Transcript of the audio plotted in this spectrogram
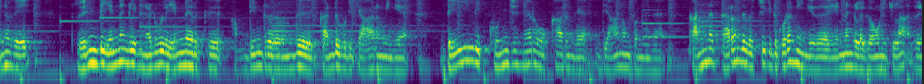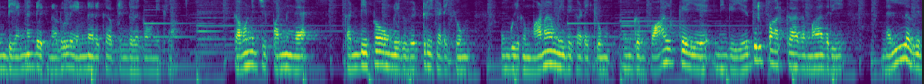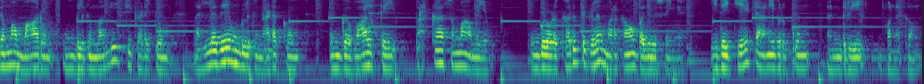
எனவே ரெண்டு எண்ணங்களுக்கு நடுவில் என்ன இருக்குது அப்படின்றத வந்து கண்டுபிடிக்க ஆரம்பிங்க. டெய்லி கொஞ்ச நேரம் உட்காருங்க தியானம் பண்ணுங்கள் கண்ணை திறந்து வச்சுக்கிட்டு கூட நீங்கள் இதை எண்ணங்களை கவனிக்கலாம். ரெண்டு எண்ணங்களுக்கு நடுவில் என்ன இருக்குது அப்படின்றத கவனிக்கலாம். கவனித்து பண்ணுங்கள் கண்டிப்பாக உங்களுக்கு வெற்றி கிடைக்கும். உங்களுக்கு மன அமைதி கிடைக்கும். உங்கள் வாழ்க்கையை நீங்கள் எதிர்பார்க்காத மாதிரி நல்ல விதமாக மாறும். உங்களுக்கு மகிழ்ச்சி கிடைக்கும். நல்லதே உங்களுக்கு நடக்கும். உங்கள் வாழ்க்கை பிரகாசமாக அமையும். உங்களோட கருத்துக்களை மறக்காமல் பதிவு செய்யுங்க. இதை கேட்ட அனைவருக்கும் நன்றி வணக்கம்.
